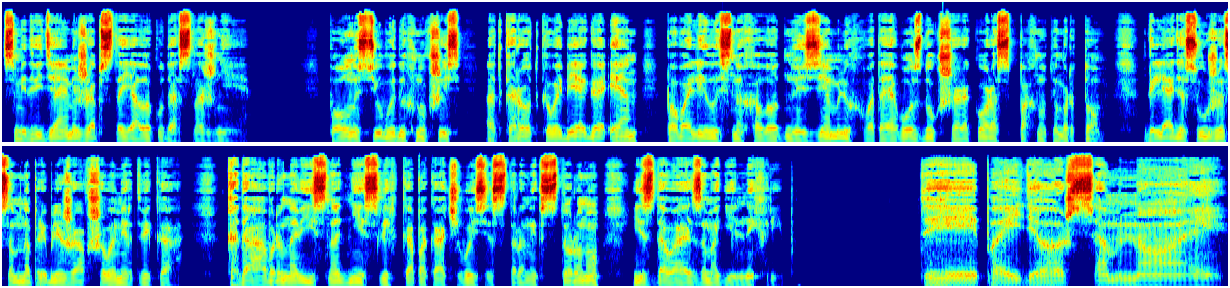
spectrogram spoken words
С медведями же обстояло куда сложнее. Полностью выдохнувшись от короткого бега, Энн повалилась на холодную землю, хватая воздух широко распахнутым ртом, глядя с ужасом на приближавшего мертвяка. Кадавр навис над ней, слегка покачиваясь из стороны в сторону, издавая замогильный хрип. «Ты пойдешь со мной?»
